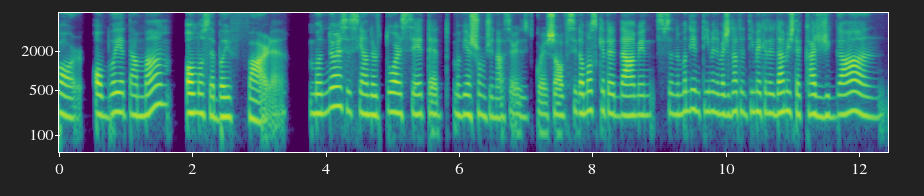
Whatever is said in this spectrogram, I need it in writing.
Por, o bëje tamam, o mos e bëj fare. Mënyra se si janë ndërtuar setet më vjen shumë gjynah seriozisht kur e shoh, sidomos Ketterdamin, sepse në mendjen time, në imagjinatën time Ketterdami ishte kaq gjigand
